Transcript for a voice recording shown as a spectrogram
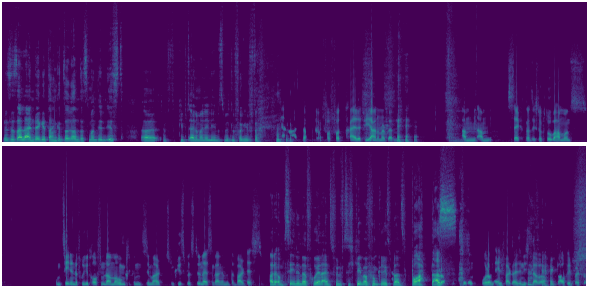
das ist allein der Gedanke daran, dass man den isst, äh, gibt einem eine Lebensmittelvergiftung. Ja, also vor, vor, drei oder vier Jahren mal bleiben. am, am 26. Oktober haben wir uns um 10 in der Früh getroffen, da haben wir hungrig und sind wir halt zum Christplatz Döner essen gegangen und dann war halt das. Warte, um 10 in der Früh ein 1,50 Geber vom Christplatz. Boah, das. Oder, oder, oder, um 11 halt, weiß ich nicht, aber war auf jeden Fall so.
